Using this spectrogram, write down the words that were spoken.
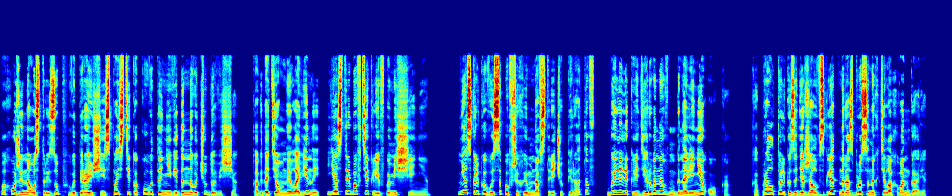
похожий на острый зуб, выпирающий из пасти какого-то невиданного чудовища, когда темной лавиной ястребы втекли в помещение. Несколько высыпавших им навстречу пиратов были ликвидированы в мгновение ока. Капрал только задержал взгляд на разбросанных телах в ангаре,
